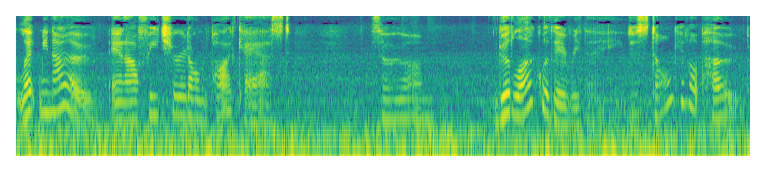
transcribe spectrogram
let me know and I'll feature it on the podcast. So, um, good luck with everything. Just don't give up hope.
